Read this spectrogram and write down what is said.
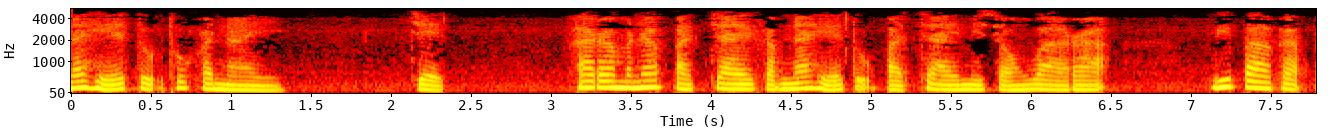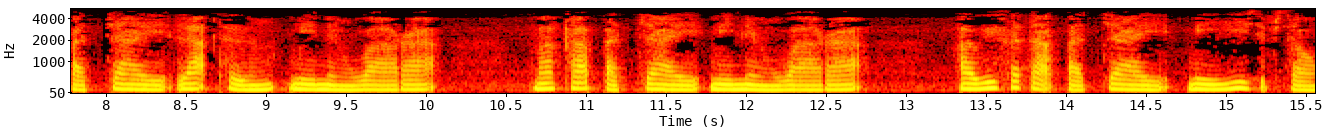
นเหตุทุกนัยเจ็ดอารมณปัจจัยกับนเหตุปัจจัยมีสองวาระ วิปากปัจจัยละถึงมีหนึ่งวาระมัคปัจจัยมีหนึ่งวาระ อวิคตะปัจจัยมียี่สิบสอง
